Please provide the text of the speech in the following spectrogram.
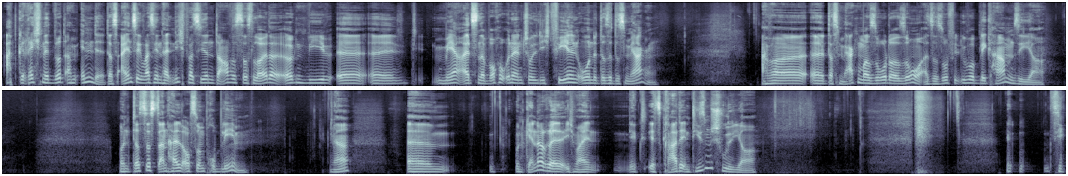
Abgerechnet wird am Ende. Das Einzige, was ihnen halt nicht passieren darf, ist, dass Leute irgendwie äh, äh, mehr als eine Woche unentschuldigt fehlen, ohne dass sie das merken. Aber äh, das merken wir so oder so. Also so viel Überblick haben sie ja. Und das ist dann halt auch so ein Problem. Ja. Ähm, und generell, ich meine, jetzt, jetzt gerade in diesem Schuljahr, Sie,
